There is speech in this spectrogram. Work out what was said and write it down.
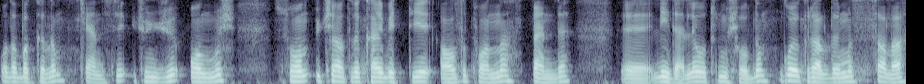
o da bakalım kendisi 3. olmuş. Son 3 haftada kaybettiği 6 puanla ben de e, liderle oturmuş oldum. Gol krallarımız Salah,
